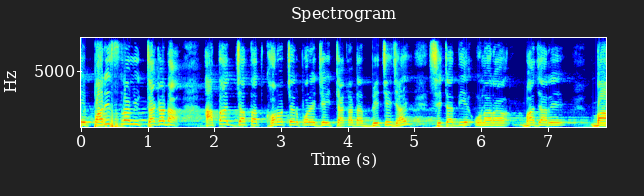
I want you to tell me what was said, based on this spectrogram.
এই পারিশ্রমিক টাকাটা আতাত যাতাত খরচের পরে যেই টাকাটা বেঁচে যায়, সেটা দিয়ে ওনারা বাজারে বা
